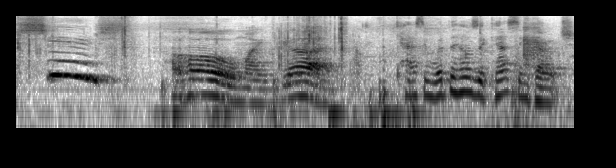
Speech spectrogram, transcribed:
Sheesh. Oh my god. Casting, what the hell is a casting couch?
